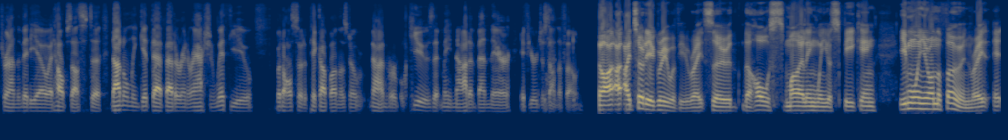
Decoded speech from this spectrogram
turn on the video it helps us to not only get that better interaction with you but also to pick up on those no, nonverbal cues that may not have been there if you're just on the phone no, I, I totally agree with you right so the whole smiling when you're speaking even when you're on the phone, right? It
